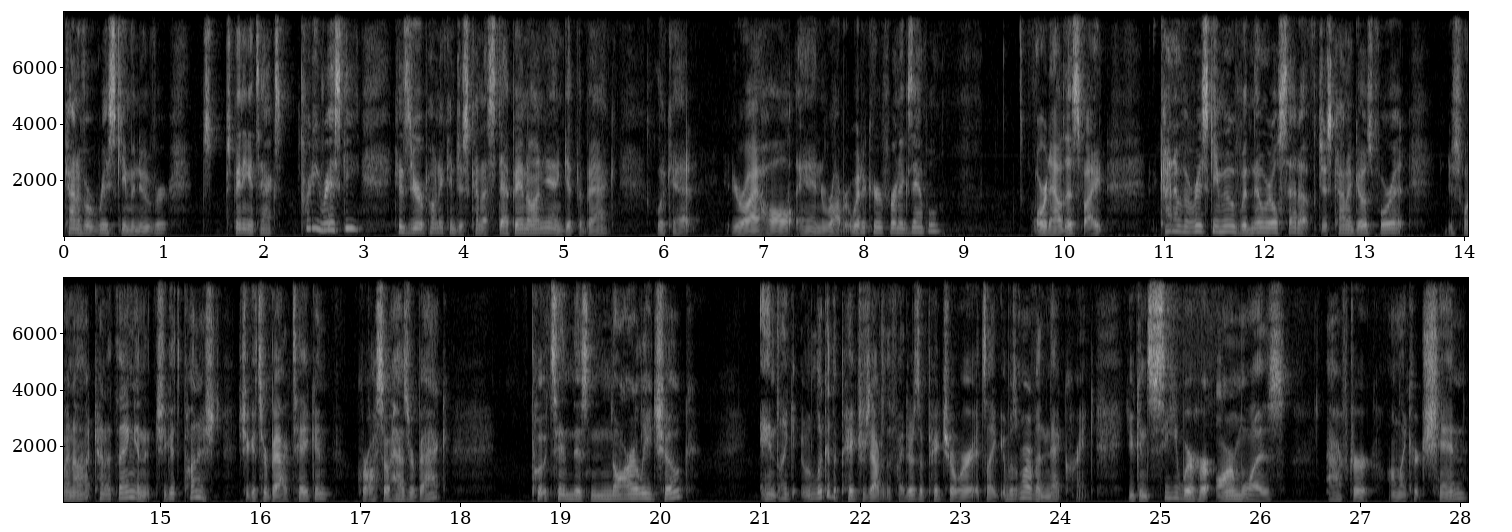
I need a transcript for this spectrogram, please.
Kind of a risky maneuver. Spinning attacks, pretty risky because your opponent can just kind of step in on you and get the back. Look at Uriah Hall and Robert Whitaker, for an example. Or now this fight. Kind of a risky move with no real setup. Just kind of goes for it. Just why not kind of thing. And she gets punished. She gets her back taken. Grasso has her back. Puts in this gnarly choke. And like, look at the pictures after the fight. There's a picture where it's like, it was more of a neck crank. You can see where her arm was after on like her chin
